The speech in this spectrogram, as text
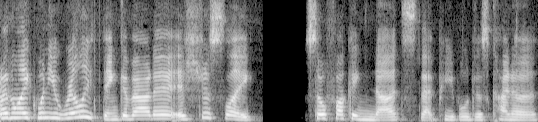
And like when you really think about it, it's just like so fucking nuts that people just kind of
